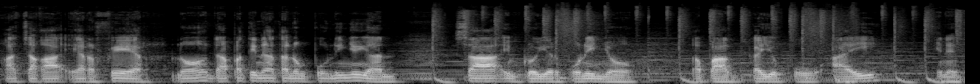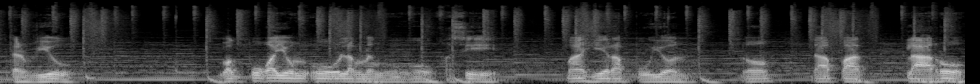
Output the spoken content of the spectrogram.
at saka airfare. No? Dapat tinatanong po ninyo yan sa employer po ninyo kapag kayo po ay in-interview. Huwag po kayong oo lang ng oo kasi mahirap po yon no? Dapat klaro.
